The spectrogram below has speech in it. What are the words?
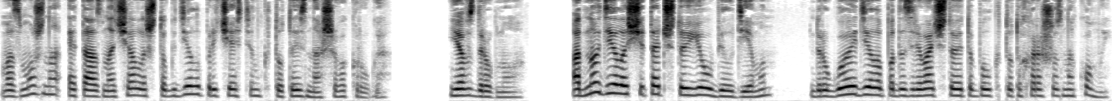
Возможно, это означало, что к делу причастен кто-то из нашего круга. Я вздрогнула. Одно дело считать, что ее убил демон, другое дело подозревать, что это был кто-то хорошо знакомый.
